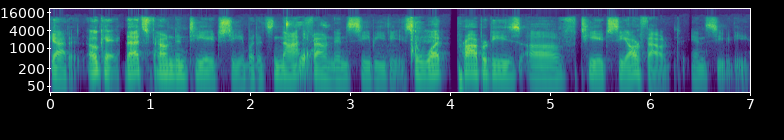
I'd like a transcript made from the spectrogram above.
Got it. Okay. That's found in THC, but it's not Yes. found in CBD. So, what properties of THC are found in CBD?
